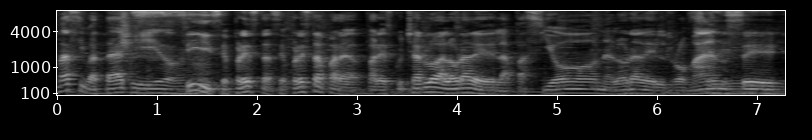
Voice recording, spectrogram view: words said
Massive Attack. Chido, ¿no? Sí, se presta, se presta para, para escucharlo a la hora de la pasión, a la hora del romance. Sí.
